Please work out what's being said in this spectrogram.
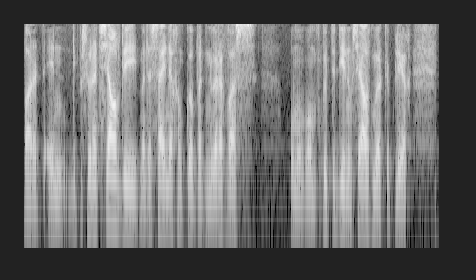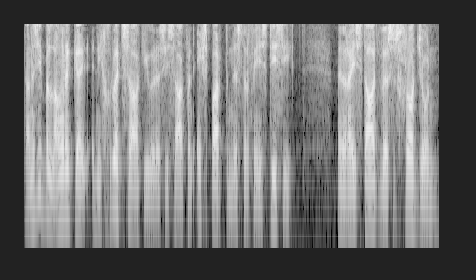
waar dit en die persoon het self die medisyne gaan koop wat nodig was om om toe te dien om selfmoord te pleeg. Dan is die belangrike in die groot saak hieroor is die saak van ex-part minister van justisie in Rystaat versus Grotjon.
